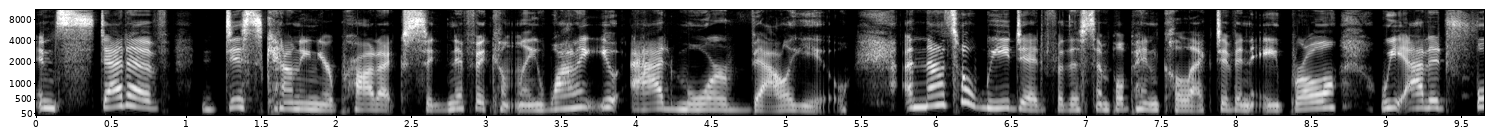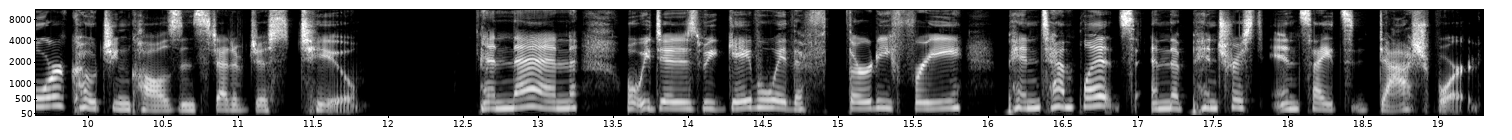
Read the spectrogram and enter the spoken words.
instead of discounting your products significantly, why don't you add more value? And that's what we did for the Simple Pin Collective in April. We added four coaching calls instead of just two. And then what we did is we gave away the 30 free pin templates and the Pinterest Insights dashboard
